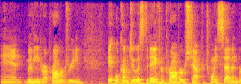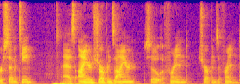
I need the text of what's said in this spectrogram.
and moving into our Proverbs reading, it will come to us today from Proverbs chapter 27, verse 17. As iron sharpens iron, so a friend sharpens a friend.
